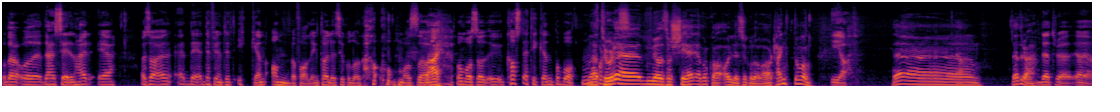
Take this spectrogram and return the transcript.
Og, det, og det her serien her er Altså, Det er definitivt ikke en anbefaling til alle psykologer om også, om også Kast etikken på båten. Men jeg tror det er, mye av det som skjer, er noe alle psykologer har tenkt noen gang. Ja, Det, det tror jeg. Det tror jeg, ja, ja,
